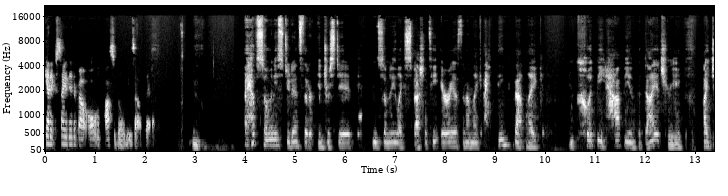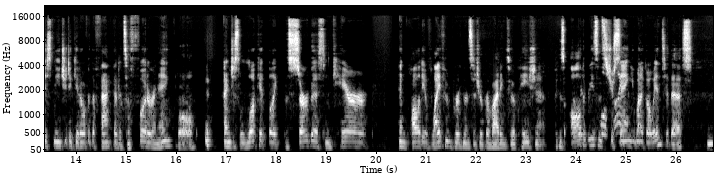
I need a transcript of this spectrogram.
get excited about all the possibilities out there. Mm-hmm. I have so many students that are interested in so many like specialty areas and I'm like, I think that like you could be happy in podiatry. I just need you to get over the fact that it's a foot or an ankle and just look at like the service and care and quality of life improvements that you're providing to a patient. Because all the reasons you're saying you want to go into this mm-hmm.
